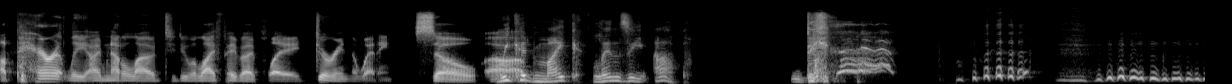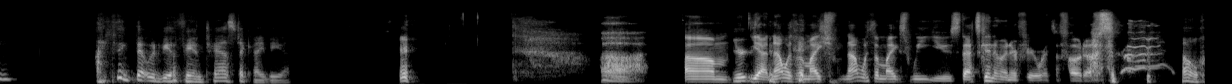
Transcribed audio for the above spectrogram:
Apparently, I'm not allowed to do a live play by play during the wedding. So uh, we could mic Lindsay up. I think that would be a fantastic idea. Uh, um, yeah, not with the mics, not with the mics we use. That's going to interfere with the photos. oh,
